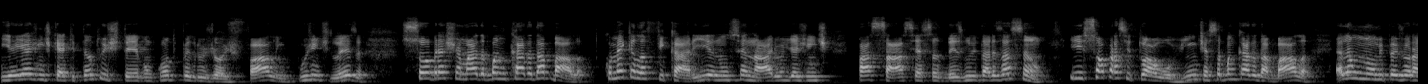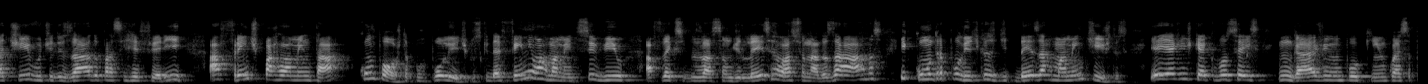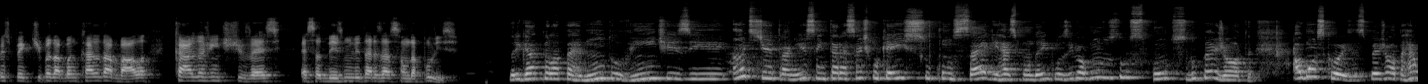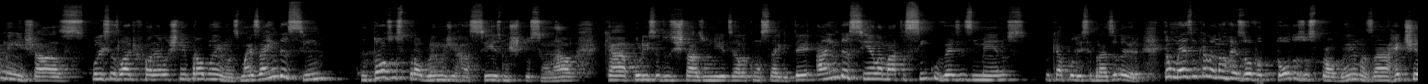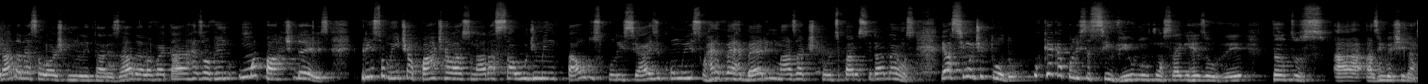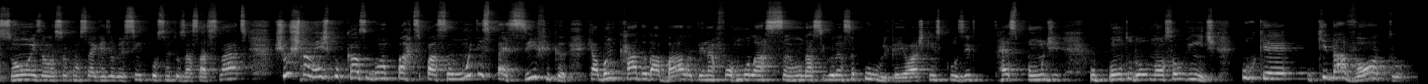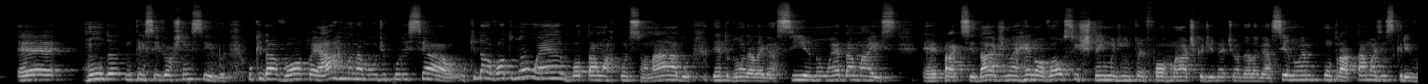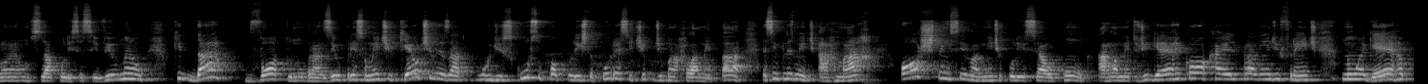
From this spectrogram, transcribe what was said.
E aí a gente quer que tanto o Estevão quanto o Pedro Jorge falem, por gentileza, sobre a chamada bancada da bala. Como é que ela ficaria num cenário onde a gente passasse essa desmilitarização? E só para situar o ouvinte, essa bancada da bala, ela é um nome pejorativo utilizado para se referir à frente parlamentar composta por políticos que defendem o armamento civil, a flexibilização de leis relacionadas a armas e contra políticas de desarmamentistas. E aí a gente quer que vocês engajem um pouquinho com essa perspectiva da bancada da bala, caso a gente tivesse essa desmilitarização da polícia. Obrigado pela pergunta, ouvintes. E antes de entrar nisso, é interessante porque isso consegue responder, inclusive, alguns dos pontos do PJ. Algumas coisas. PJ, realmente, as polícias lá de fora elas têm problemas, mas ainda assim com todos os problemas de racismo institucional que a polícia dos Estados Unidos ela consegue ter, ainda assim ela mata cinco vezes menos do que a polícia brasileira. Então, mesmo que ela não resolva todos os problemas, a retirada dessa lógica militarizada ela vai estar resolvendo uma parte deles, principalmente a parte relacionada à saúde mental dos policiais e como isso reverbera em más atitudes para os cidadãos. E acima de tudo, por que, que a polícia civil não consegue resolver tantos a, as investigações, ela só consegue resolver 5% dos assassinatos? Justamente por causa de uma participação muito específica que a bancada da bala tem na formulação da segurança pública. E eu acho que inclusive responde o ponto do nosso ouvinte seguinte, porque o que dá voto é ronda intensiva e ostensiva. O que dá voto é arma na mão de policial. O que dá voto não é botar um ar-condicionado dentro de uma delegacia, não é dar mais é, praticidade, não é renovar o sistema de informática de de uma delegacia, não é contratar mais escrivãos da Polícia Civil, não. O que dá voto no Brasil, principalmente que é utilizado por discurso populista, por esse tipo de parlamentar, é simplesmente armar ostensivamente o policial com armamento de guerra e colocar ele para a linha de frente numa guerra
